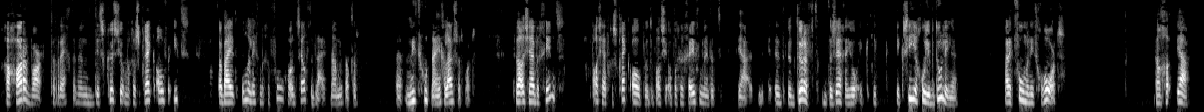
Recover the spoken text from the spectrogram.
geharwar terecht en een discussie of een gesprek over iets waarbij het onderliggende gevoel gewoon hetzelfde blijft. Namelijk dat er uh, niet goed naar je geluisterd wordt. Terwijl als jij begint, of als jij het gesprek opent, of als je op een gegeven moment het, ja, het, het durft om te zeggen, joh, ik, ik, ik zie je goede bedoelingen, maar ik voel me niet gehoord. Dan, ja,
